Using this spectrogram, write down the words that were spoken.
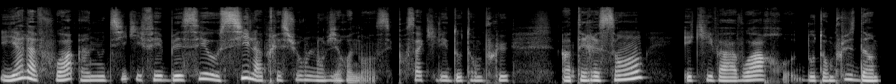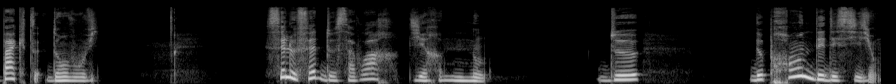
et à la fois un outil qui fait baisser aussi la pression de l'environnement. C'est pour ça qu'il est d'autant plus intéressant et qui va avoir d'autant plus d'impact dans vos vies c'est le fait de savoir dire non, de de prendre des décisions,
